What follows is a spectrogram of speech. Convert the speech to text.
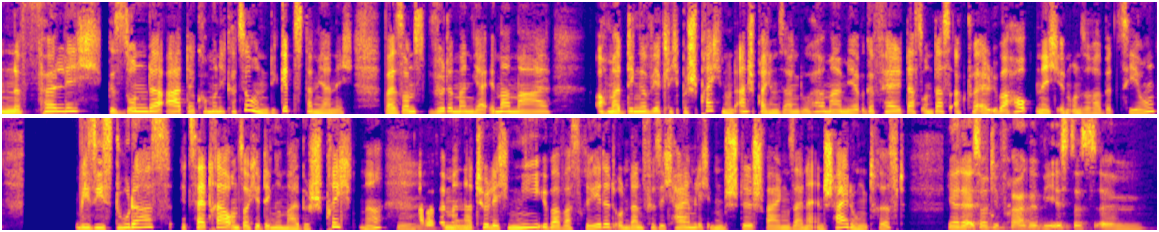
eine völlig gesunde Art der Kommunikation. Die gibt's dann ja nicht, weil sonst würde man ja immer mal auch mal Dinge wirklich besprechen und ansprechen und sagen, du hör mal, mir gefällt das und das aktuell überhaupt nicht in unserer Beziehung wie siehst du das, etc. und solche Dinge mal bespricht. Ne? Mhm. Aber wenn man natürlich nie über was redet und dann für sich heimlich im Stillschweigen seine Entscheidungen trifft. Ja, da ist auch die Frage, wie ist das, ähm,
